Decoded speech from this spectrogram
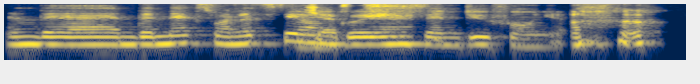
And then the next one, let's stay on yes. grains and do fonio.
